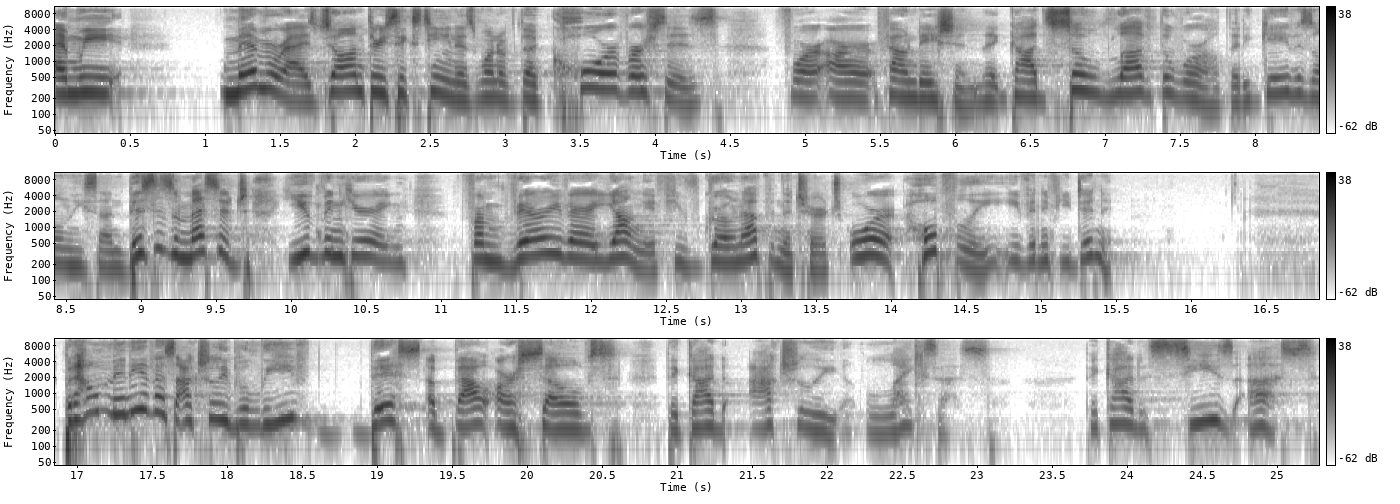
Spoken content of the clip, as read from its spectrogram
And we memorize John 3:16 as one of the core verses for our foundation that God so loved the world that he gave his only son. This is a message you've been hearing from very, very young if you've grown up in the church, or hopefully even if you didn't. But how many of us actually believe this about ourselves that God actually likes us? That God sees us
